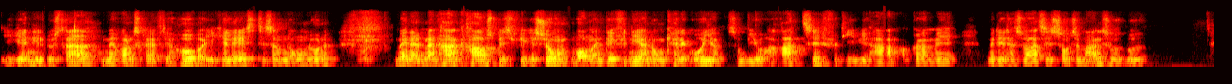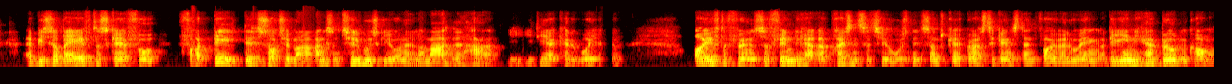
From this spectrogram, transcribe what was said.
igen illustreret med håndskrift. Jeg håber, I kan læse det sådan nogenlunde. Men at man har en kravspecifikation, hvor man definerer nogle kategorier, som vi jo har ret til, fordi vi har at gøre med, med det, der svarer til sortimentsudbud. At vi så bagefter skal få fordelt det sortiment, som tilbudsgiverne eller markedet har i, i de her kategorier, og efterfølgende så finde det her repræsentative udsnit, som skal gøres til genstand for evaluering. Og det er egentlig her bøvlet kommer,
